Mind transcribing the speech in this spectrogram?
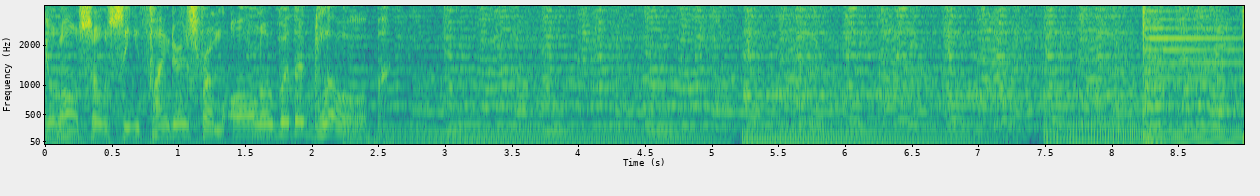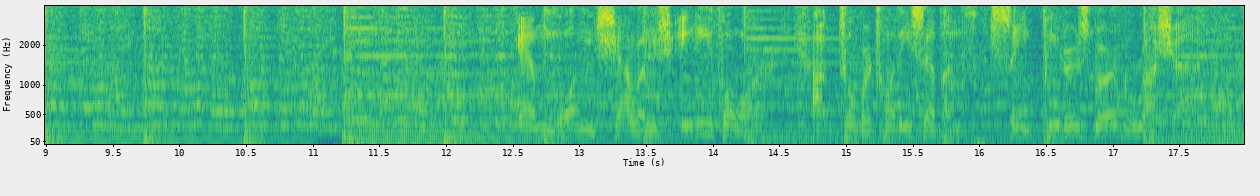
You'll also see fighters from all over the globe. M1 Challenge 84, October 27th, St. Petersburg, Russia.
